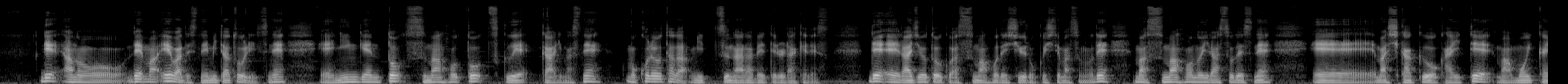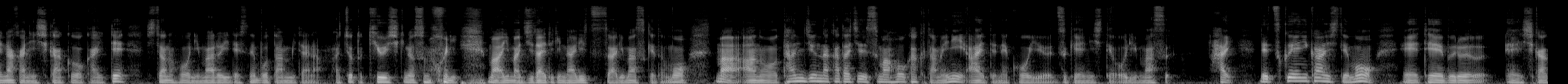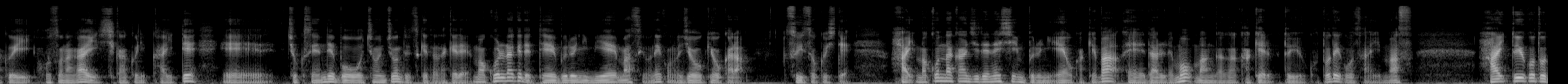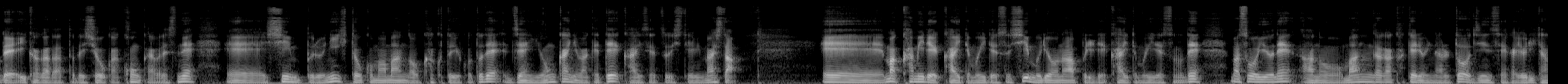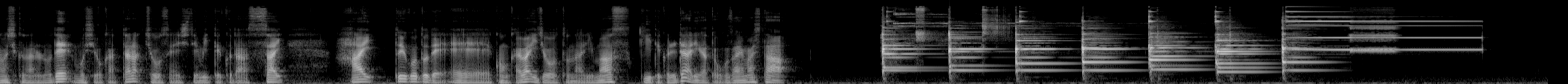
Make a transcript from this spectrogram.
で、あの、で、まあ、絵はですね、見た通りですね、えー、人間とスマホと机がありますね。もうこれをただ3つ並べてるだけです。で、え、ラジオトークはスマホで収録してますので、まあ、スマホのイラストですね。えー、まあ、四角を書いて、まあ、もう一回中に四角を書いて、下の方に丸いですね、ボタンみたいな、まあ、ちょっと旧式のスマホに、まあ、今時代的になりつつありますけども、まあ、あの、単純な形でスマホを書くために、あえてね、こういう図形にしております。はい。で、机に関しても、えー、テーブル、えー、四角い、細長い四角に書いて、えー、直線で棒をちょんちょんってつけただけで、まあ、これだけでテーブルに見えますよね、この状況から推測して。はい。まあ、こんな感じでね、シンプルに絵を描けば、え誰でも漫画が描けるということでございます。はい。ということで、いかがだったでしょうか？今回はですね、えー、シンプルに一コマ漫画を描くということで、全4回に分けて解説してみました。えー、まあ、紙で書いてもいいですし、無料のアプリで書いてもいいですので、まあ、そういうね、あの、漫画が書けるようになると人生がより楽しくなるので、もしよかったら挑戦してみてください。はい。ということで、えー、今回は以上となります。聞いてくれてありがとうございました。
